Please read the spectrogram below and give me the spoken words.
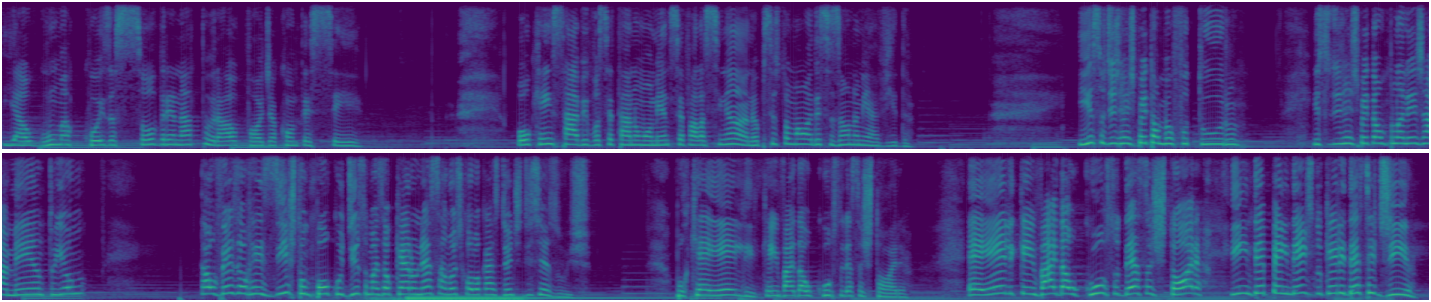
e alguma coisa sobrenatural pode acontecer. Ou quem sabe você está num momento que você fala assim, Ana, eu preciso tomar uma decisão na minha vida. Isso diz respeito ao meu futuro. Isso diz respeito a um planejamento. E eu. Talvez eu resista um pouco disso, mas eu quero nessa noite colocar isso diante de Jesus. Porque é Ele quem vai dar o curso dessa história. É Ele quem vai dar o curso dessa história, independente do que Ele decidir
